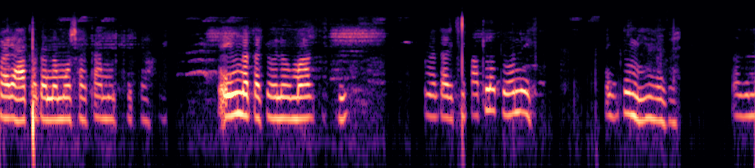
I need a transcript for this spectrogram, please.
বাইরে হাঁটা যায় মশার কামড় খাইতে হয়। এই উনাটাকে হলো মার দিচ্ছি উনাটা আর কি পাতলা তো অনেক, একদমই হয়ে যায়। তার জন্য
